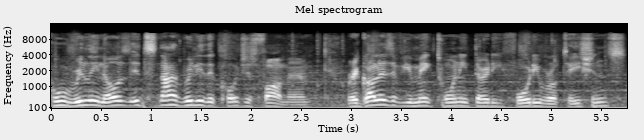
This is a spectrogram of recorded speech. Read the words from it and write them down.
who really knows, it's not really the coach's fault, man. Regardless if you make 20, 30, 40 rotations,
